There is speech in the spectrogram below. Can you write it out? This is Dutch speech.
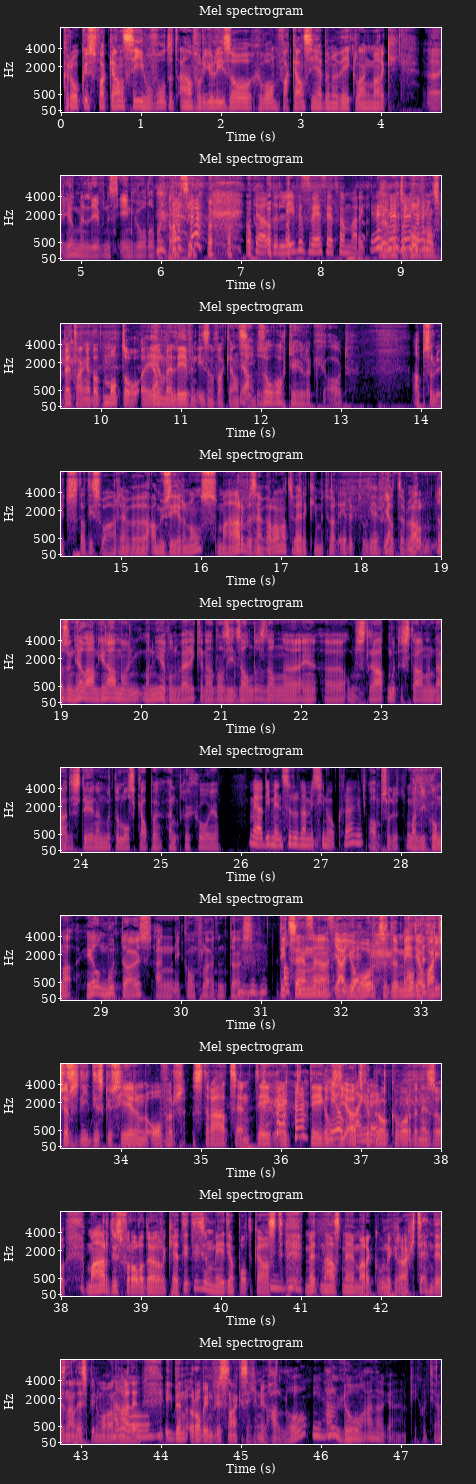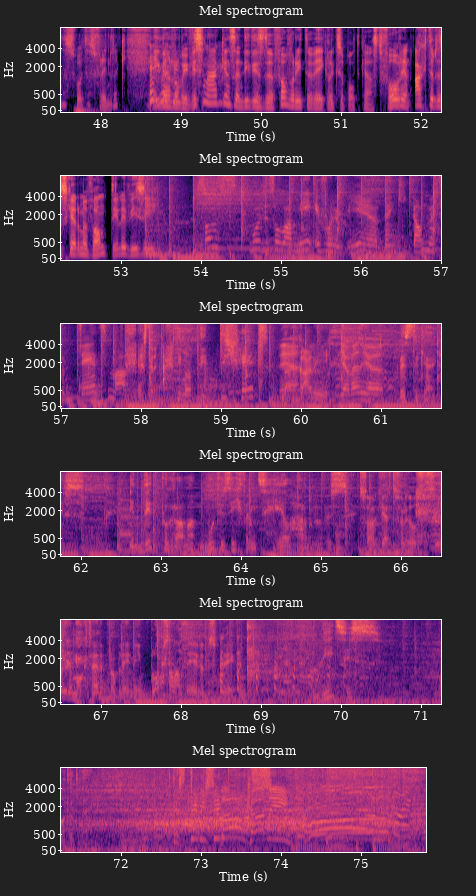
Krokusvakantie, hoe voelt het aan voor jullie zo? Gewoon vakantie hebben een week lang, Mark? Uh, heel mijn leven is één grote vakantie. ja, de levenswijsheid van Mark. Hè? We moeten boven ons bed hangen, dat motto. Heel mijn leven is een vakantie. Ja, zo word je gelukkig oud. Absoluut, dat is waar. En we amuseren ons, maar we zijn wel aan het werk. Je moet wel eerlijk toegeven ja, dat er wel... dat is een heel aangename manier van werken. Dat is iets anders dan uh, uh, op de straat moeten staan en daar de stenen moeten loskappen en teruggooien. Maar ja, die mensen doen dat misschien ook graag. Hè? Absoluut, maar die komen heel moe thuis en ik kom fluitend thuis. Dit zijn, uh, ja, je hoort de media-watchers die discussiëren over straat en, te en tegels die uitgebroken worden en zo. Maar dus voor alle duidelijkheid, dit is een mediapodcast met naast mij Mark Koenegracht en Desna van Halen. Ik ben Robin Vissenakens. Zeg je nu hallo? Ja. Hallo. Ah, Oké, okay, goed. Ja, dat is goed, dat is vriendelijk. Ik ben Robin Vissenakens en dit is de favoriete wekelijkse podcast voor en achter de schermen van televisie. Zo wat mee evolueren, denk ik dan met een tijd. Maar... Is er echt iemand die tisch heet? Ja. Dat kan niet. Jawel, ja. Beste kijkers, in dit programma moet u zich van iets heel hard bewust zijn. Zou Gert Verhulst sieren mocht hij de problemen in Plopsaland even bespreken? Niets is wat het lijkt. Het is Timmy Simons! Kan niet!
